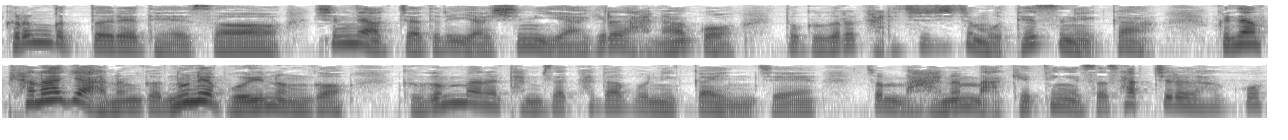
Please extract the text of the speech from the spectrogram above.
그런 것들에 대해서 심리학자들이 열심히 이야기를 안 하고 또 그거를 가르쳐 주지 못했으니까 그냥 편하게 아는 거, 눈에 보이는 거, 그것만을 탐색하다 보니까 이제 좀 많은 마케팅에서 삽질을 하고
